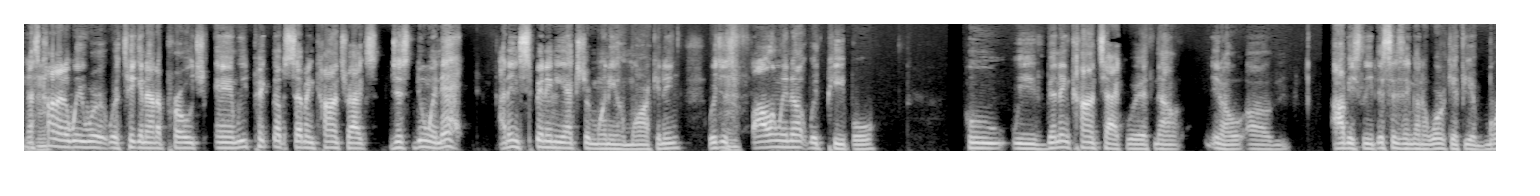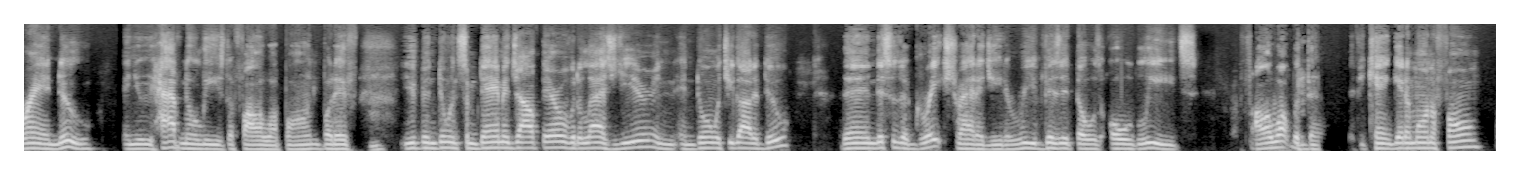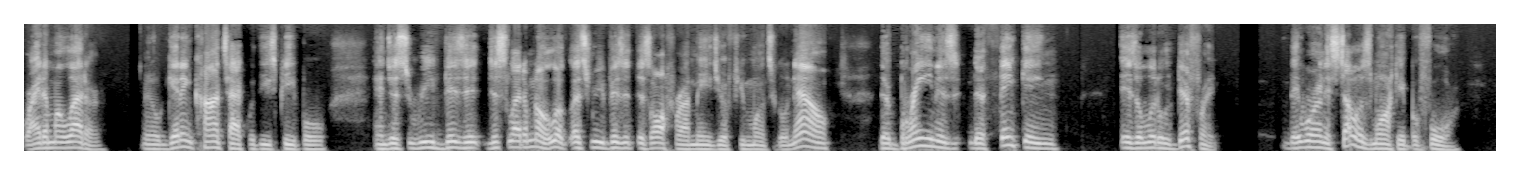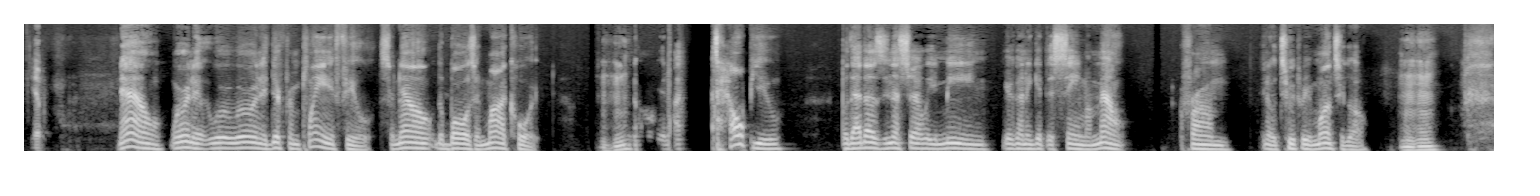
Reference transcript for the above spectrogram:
That's Mhm. kind of the way we're, we're taking that approach. And we picked up seven contracts just doing that. I didn't spend any extra money on marketing. We're just following up with people who we've been in contact with. Now, you know, um, obviously this isn't going to work if you're brand new and you have no leads to follow up on. But if you've been doing some damage out there over the last year and, and doing what you got to do, then this is a great strategy to revisit those old leads. Follow up with them. If you can't get them on the phone, write them a letter. You know, get in contact with these people and just revisit. Just let them know. Look, let's revisit this offer I made you a few months ago. Now, their brain is their thinking is a little different. They were in a seller's market before. Yep. Now we're in a we're, we're in a different playing field. So now the ball's in my court. Mm-hmm. And I I help you, but that doesn't necessarily mean you're going to get the same amount from you know two three months ago. Mm-hmm.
